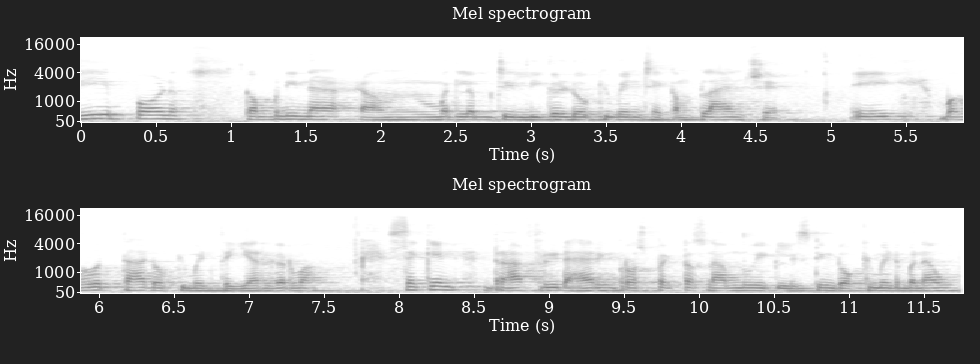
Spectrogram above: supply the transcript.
જે પણ કંપનીના મતલબ જે લીગલ ડોક્યુમેન્ટ છે કમ્પ્લાયન્સ છે એ બધા ડોક્યુમેન્ટ તૈયાર કરવા. Second draft red herring prospectus નામનું એક લિસ્ટિંગ ડોક્યુમેન્ટ બનાવવું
